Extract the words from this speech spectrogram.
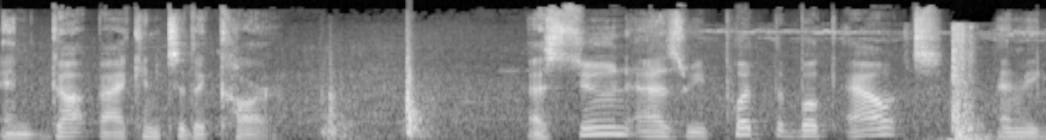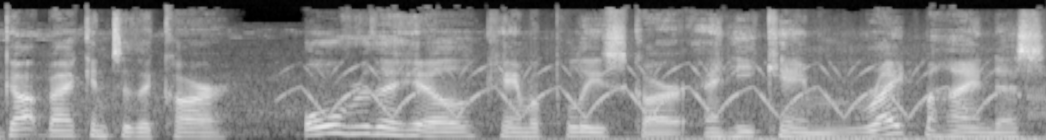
and got back into the car. As soon as we put the book out and we got back into the car, over the hill came a police car and he came right behind us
